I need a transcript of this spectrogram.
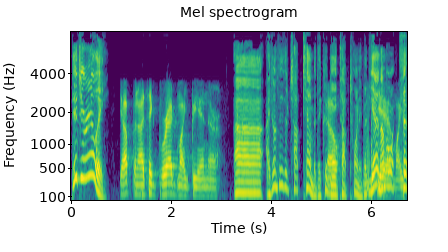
Did you really? Yep, and I think bread might be in there. Uh, I don't think they're top 10, but they could No. be top 20. But yeah, Yeah, number it one. so.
